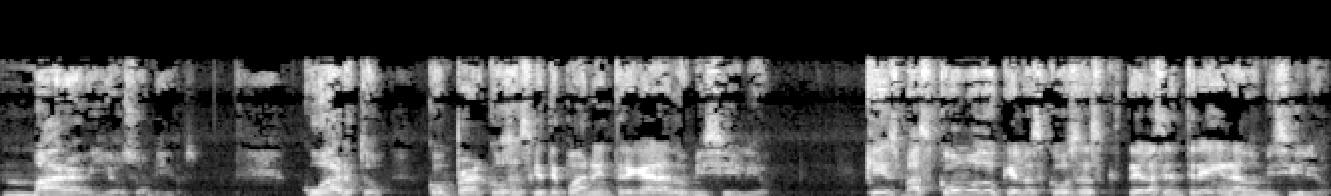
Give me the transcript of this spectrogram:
Maravilloso, amigos. Cuarto, comprar cosas que te puedan entregar a domicilio. ¿Qué es más cómodo que las cosas te las entreguen a domicilio?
